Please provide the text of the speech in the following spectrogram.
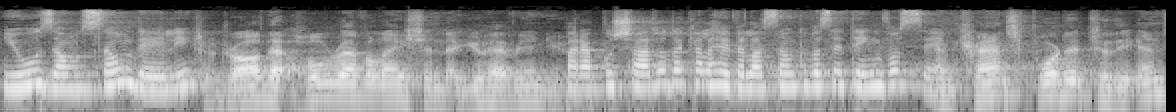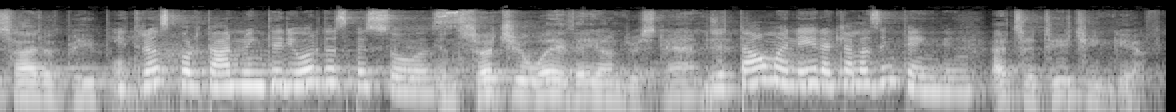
e usa a unção dele to draw that whole revelation that you have in you para puxar toda aquela revelação que você tem em você. and transport it to the inside of e people transportar no interior das in pessoas such a way they understand de tal maneira que elas entendem. That's a teaching gift.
